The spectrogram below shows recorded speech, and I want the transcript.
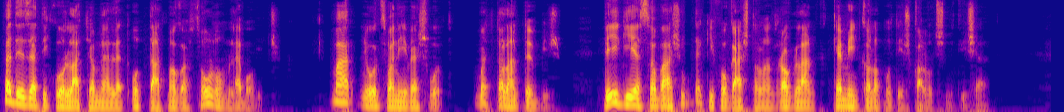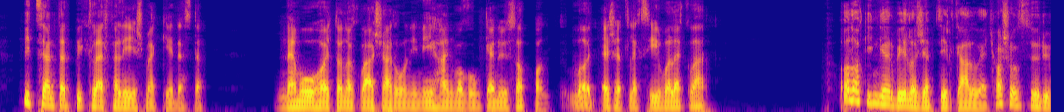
Fedélzeti korlátja mellett ott állt maga Szolom Lebovics. Már 80 éves volt, vagy talán több is. Régi szabású, de kifogástalan raglánt, kemény kalapot és kalocsnit visel. Viccentett Pikler felé és megkérdezte. Nem óhajtanak vásárolni néhány vagon kenőszappant, vagy esetleg szilvalekvárt? A Lakinger Béla zsebcirkáló egy hasonszőrű,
